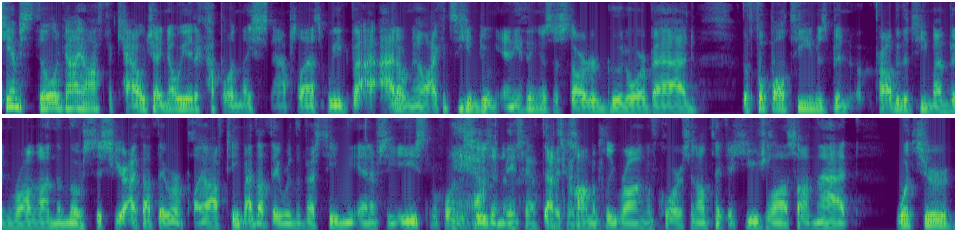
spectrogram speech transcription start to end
Cam's still a guy off the couch. I know he had a couple of nice snaps last week, but I, I, don't know. I could see him doing anything as a starter, good or bad. The football team has been probably the team I've been wrong on the most this year. I thought they were a playoff team. I thought they were the best team in the NFC East before the yeah, season. Too, That's comically wrong, of course, and I'll take a huge loss on that. What's your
